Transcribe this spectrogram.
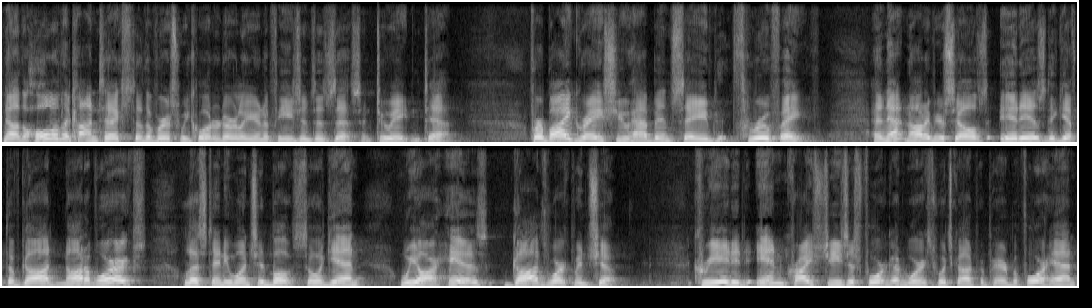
Now, the whole of the context of the verse we quoted earlier in Ephesians is this in 2 8 and 10. For by grace you have been saved through faith and that not of yourselves. It is the gift of God, not of works, lest anyone should boast. So again, we are His, God's workmanship, created in Christ Jesus for good works, which God prepared beforehand,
